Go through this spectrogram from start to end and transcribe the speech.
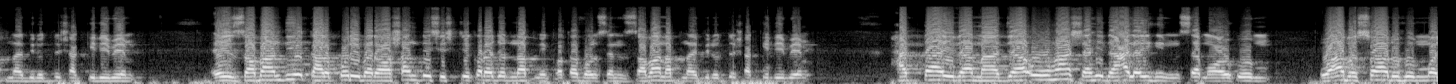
আপনার বিরুদ্ধে সাক্ষী দিবেন এই জবান দিয়ে কার পরিবারে অশান্তি সৃষ্টি করার জন্য আপনি কথা বলছেন? জবান আপনার বিরুদ্ধে সাক্ষী দিবে। হাত্তা ইদা মা জাউহা শাহিদা আলাইহিম সামউহুম ওয়া আবসারুহুম ওয়া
